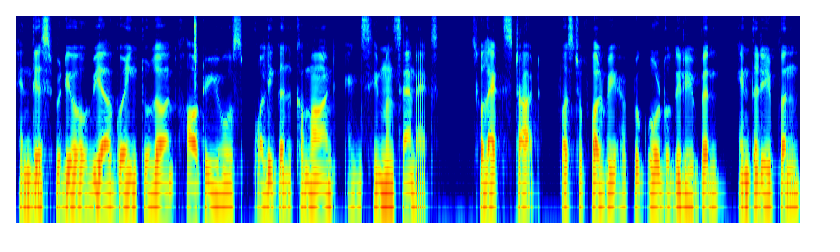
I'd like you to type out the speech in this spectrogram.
In this video, we are going to learn how to use polygon command in Siemens NX. So let's start. First of all, we have to go to the ribbon. In the ribbon,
